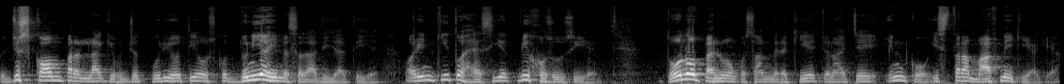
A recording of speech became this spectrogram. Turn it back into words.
तो जिस कौम पर अल्लाह की हजत पूरी होती है, उसको दुनिया ही में सज़ा दी जाती है। और इनकी तो हैसियत भी खसूसी है। दोनों पहलुओं को सामने रखिए, चुनाचे इनको इस तरह माफ़ नहीं किया गया।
